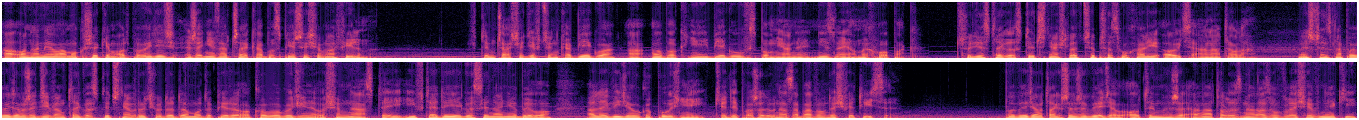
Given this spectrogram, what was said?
a ona miała mu krzykiem odpowiedzieć, że nie zaczeka, bo spieszy się na film. W tym czasie dziewczynka biegła, a obok niej biegł wspomniany nieznajomy chłopak. 30 stycznia śledczy przesłuchali ojca Anatola. Mężczyzna powiedział, że 9 stycznia wrócił do domu dopiero około godziny 18 i wtedy jego syna nie było, ale widział go później, kiedy poszedł na zabawę do świetlicy. Powiedział także, że wiedział o tym, że Anatol znalazł w lesie wnyki,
